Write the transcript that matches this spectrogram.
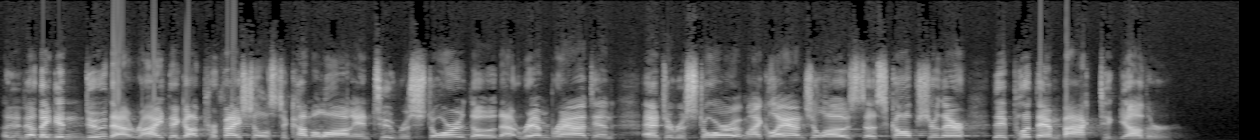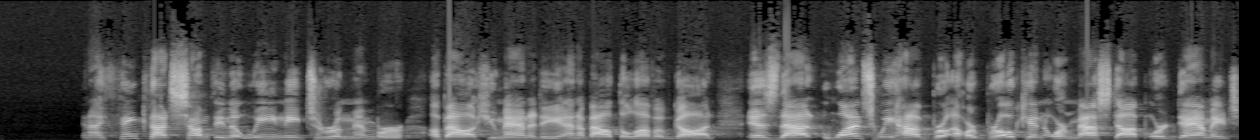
No, they didn't do that, right? They got professionals to come along and to restore though that Rembrandt and, and to restore Michelangelo's uh, sculpture there. They put them back together. And I think that's something that we need to remember about humanity and about the love of God is that once we have bro- are broken or messed up or damaged,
